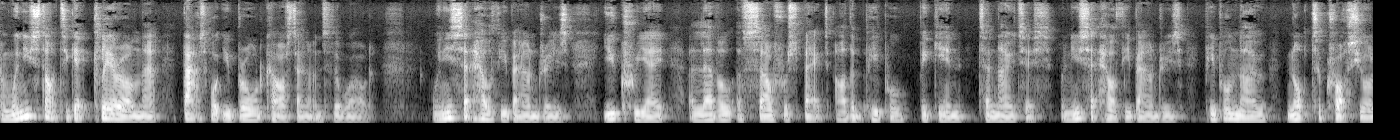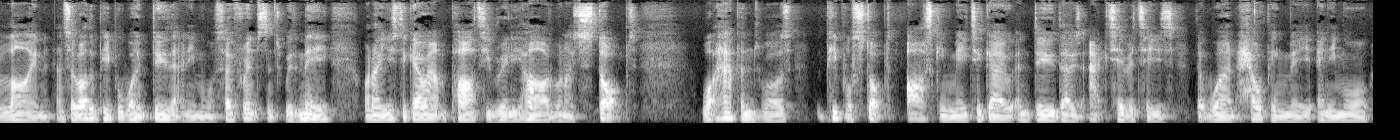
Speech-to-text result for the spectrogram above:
And when you start to get clear on that, that's what you broadcast out into the world. When you set healthy boundaries, you create a level of self respect other people begin to notice. When you set healthy boundaries, people know not to cross your line. And so other people won't do that anymore. So, for instance, with me, when I used to go out and party really hard, when I stopped, what happened was people stopped asking me to go and do those activities that weren't helping me anymore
